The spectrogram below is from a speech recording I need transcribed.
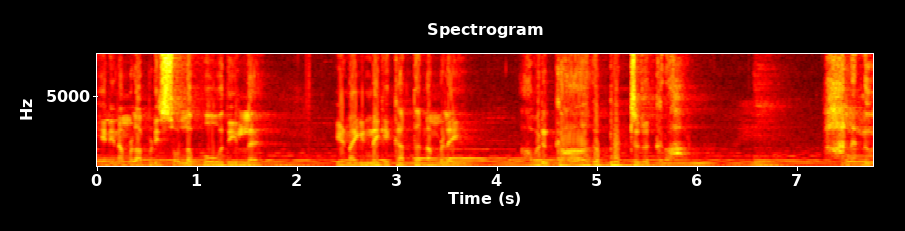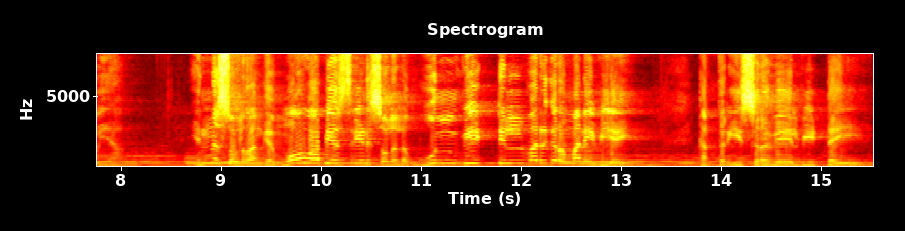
இனி நம்மளை அப்படி சொல்ல போவது இல்லை. ஏன்னா இன்னைக்கு கத்த நம்மளை அவருக்காக பெற்றிருக்கிறார். ஹalleluya என்ன சொல்றாங்க? மோவாபிய ஸ்ரீன்னு சொல்லல. உன் வீட்டில் வருகிற மனைவியை. கர்த்தர் இஸ்ரவேல் வீட்டை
